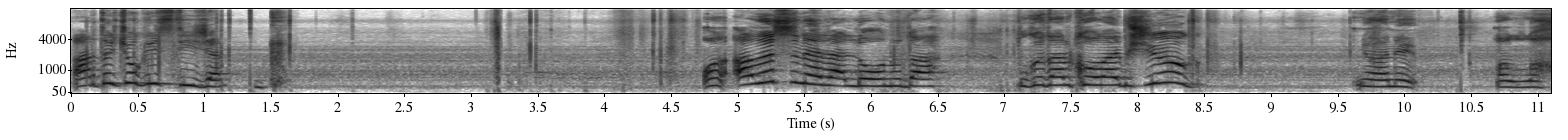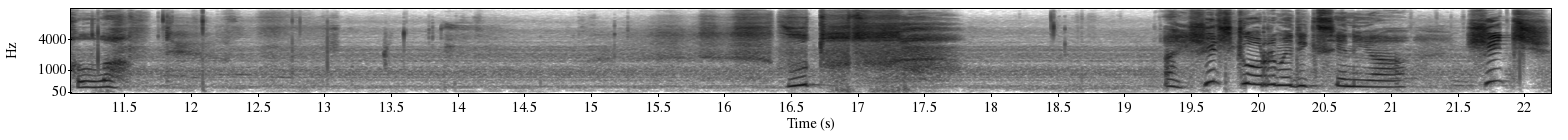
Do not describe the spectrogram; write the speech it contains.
Artık çok isteyeceğim. On, alırsın herhalde onu da. Bu kadar kolay bir şey yok. Yani Allah Allah. Vut. Ay hiç görmedik seni ya. Hiç.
